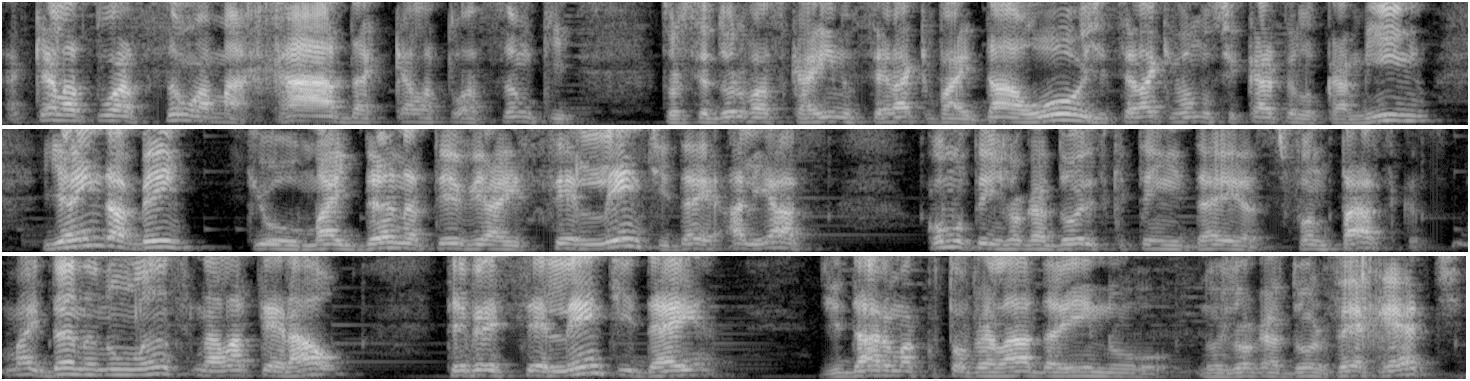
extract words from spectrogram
aquela atuação amarrada, aquela atuação que torcedor vascaíno, será que vai dar hoje? Será que vamos ficar pelo caminho? E ainda bem que o Maidana teve a excelente ideia. Aliás, como tem jogadores que têm ideias fantásticas, Maidana, num lance na lateral, teve a excelente ideia de dar uma cotovelada aí no, no jogador Verrete.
